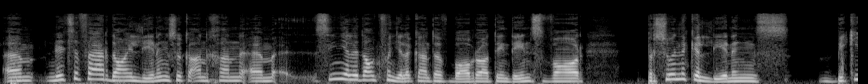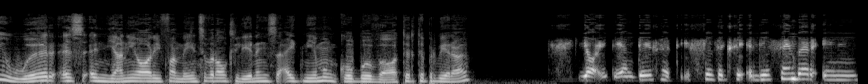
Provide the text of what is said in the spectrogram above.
Ehm um, net sover daai lenings ook aangaan, ehm um, sien julle dalk van julle kant af Barbara tendens waar persoonlike lenings bietjie hoër is in Januarie van mense wat dalk lenings uitneem om kop bo water te probeer hou? Ja, dink definitief. Soos ek sê in Desember en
